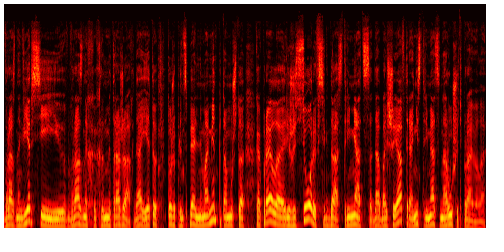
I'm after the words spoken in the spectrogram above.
в разной версии и в разных хронометражах, да, и это тоже принципиальный момент, потому что, как правило, режиссеры всегда стремятся, да, большие авторы, они стремятся нарушить правила,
